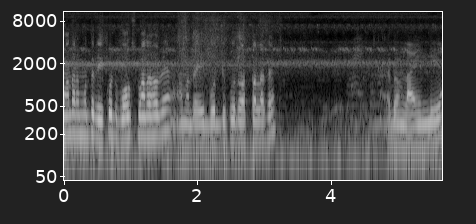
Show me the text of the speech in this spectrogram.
বাঁধার মধ্যে রেকর্ড বক্স বাঁধা হবে আমাদের এই বদ্যিপুর রথতলাতে একদম লাইন দিয়ে।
